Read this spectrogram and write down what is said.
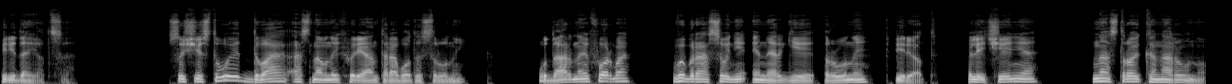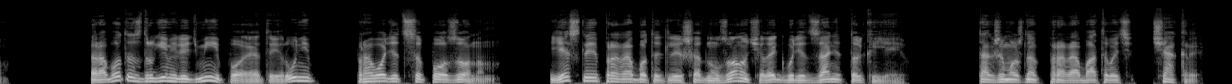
передается. Существует два основных варианта работы с руной. Ударная форма — выбрасывание энергии руны вперед. Лечение — настройка на руну. Работа с другими людьми по этой руне проводится по зонам. Если проработать лишь одну зону, человек будет занят только ею. Также можно прорабатывать чакры.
